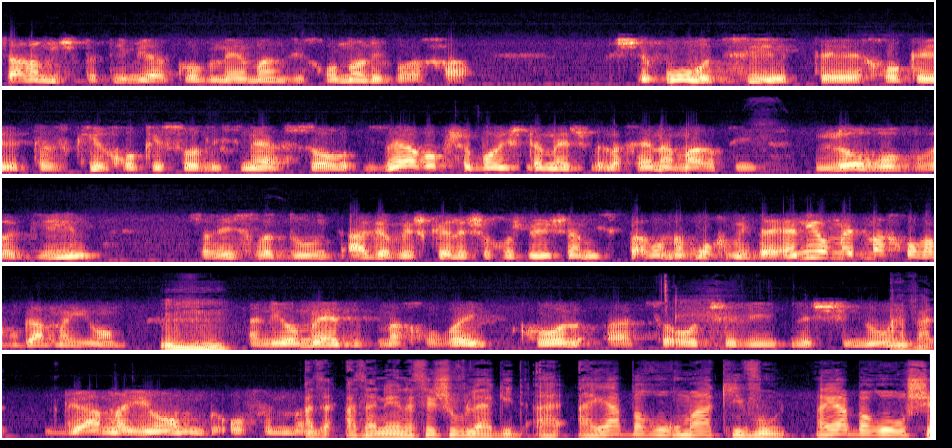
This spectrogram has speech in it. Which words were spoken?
שר המשפטים יעקב נאמן, זיכרונו לברכה, כשהוא הוציא את uh, חוק, תזכיר חוק יסוד לפני עשור, זה הרוב שבו השתמש, ולכן אמרתי, לא רוב רגיל, צריך לדון, אגב, יש כאלה שחושבים שהמספר הוא נמוך מדי, אני עומד מאחוריו גם היום. אני עומד מאחורי כל ההצעות שלי לשינוי, אבל... גם היום באופן מלא. אז, אז אני אנסה שוב להגיד, היה ברור מה הכיוון, היה ברור ש,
